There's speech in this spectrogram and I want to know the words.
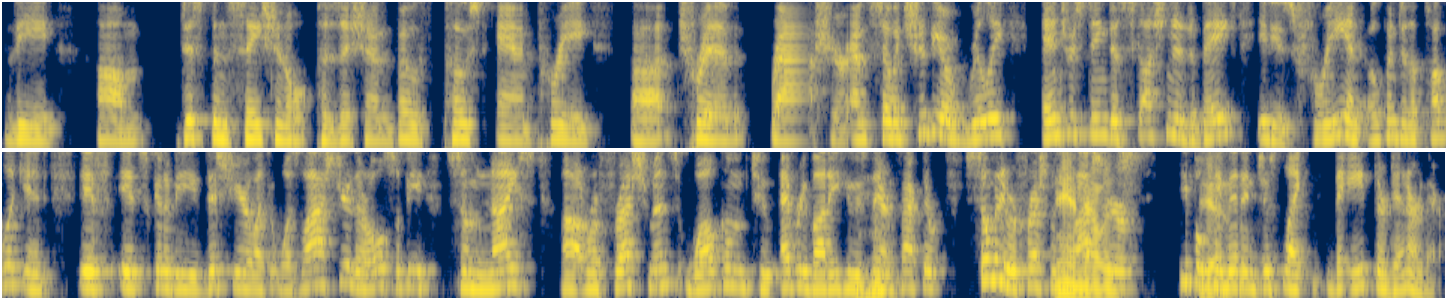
the um, dispensational position, both post and pre uh, trib rapture. And so it should be a really interesting discussion and debate. It is free and open to the public. And if it's going to be this year like it was last year, there'll also be some nice uh, refreshments. Welcome to everybody who's there. In fact, there were so many refreshments Mm-hmm. Man, last year. People yeah. came in and just like they ate their dinner there.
